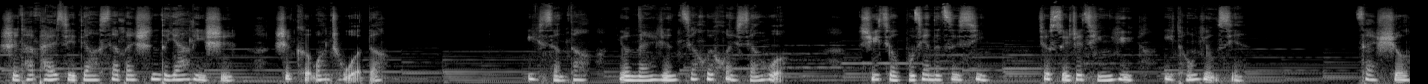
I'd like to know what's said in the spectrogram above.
使他排解掉下半身的压力时，是渴望着我的。一想到有男人将会幻想我，许久不见的自信就随着情欲一同涌现。再说，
